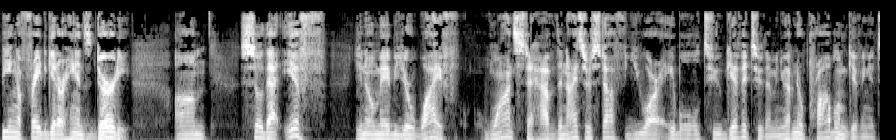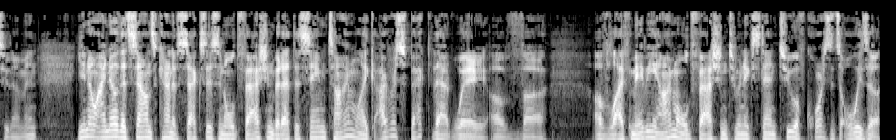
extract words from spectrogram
being afraid to get our hands dirty. Um, so that if, you know, maybe your wife wants to have the nicer stuff, you are able to give it to them and you have no problem giving it to them. And, you know, I know that sounds kind of sexist and old fashioned, but at the same time, like, I respect that way of, uh, of life. Maybe I'm old fashioned to an extent too. Of course, it's always a,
